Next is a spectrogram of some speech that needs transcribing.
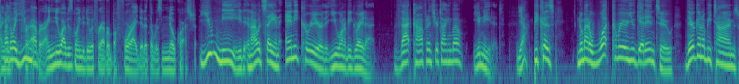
I By the way, you- forever. I knew I was going to do it forever before I did it. There was no question. you need, and I would say in any career that you want to be great at, that confidence you're talking about, you need it. Yeah. Because no matter what career you get into, there are going to be times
